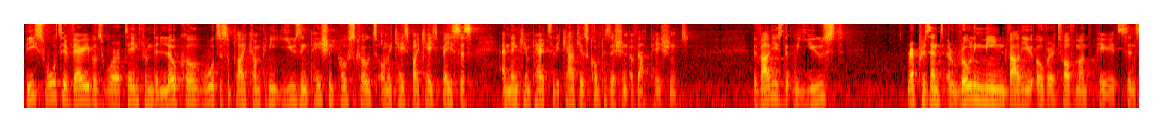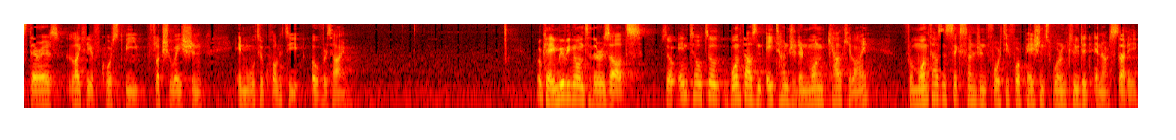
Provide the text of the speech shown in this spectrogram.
These water variables were obtained from the local water supply company using patient postcodes on a case-by-case -case basis and then compared to the calculus composition of that patient. The values that we used represent a rolling mean value over a 12-month period, since there is likely, of course, to be fluctuation in water quality over time. Okay, moving on to the results. So in total, 1,801 calculi from 1,644 patients were included in our study.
